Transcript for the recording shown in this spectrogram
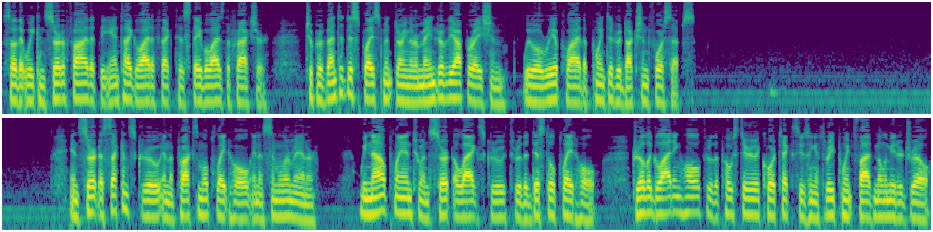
so that we can certify that the anti-glide effect has stabilized the fracture. To prevent a displacement during the remainder of the operation, we will reapply the pointed reduction forceps. Insert a second screw in the proximal plate hole in a similar manner. We now plan to insert a lag screw through the distal plate hole. Drill the gliding hole through the posterior cortex using a 3.5 millimeter drill.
